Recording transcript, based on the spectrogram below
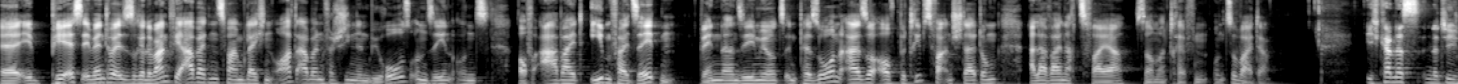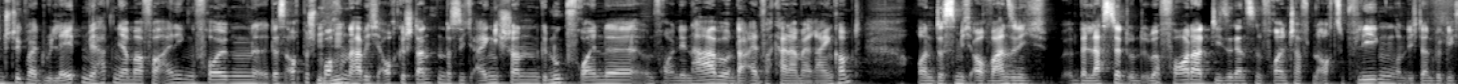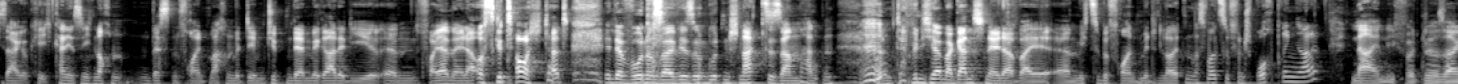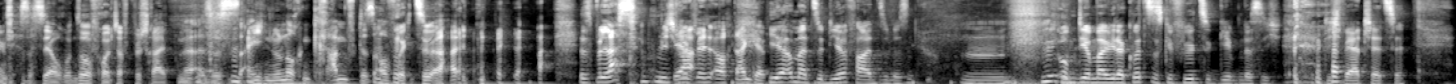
Äh, PS, eventuell ist es relevant. Wir arbeiten zwar am gleichen Ort, aber in verschiedenen Büros und sehen uns auf Arbeit ebenfalls selten. Wenn, dann sehen wir uns in Person, also auf Betriebsveranstaltungen aller Weihnachtsfeier, Sommertreffen und so weiter ich kann das natürlich ein Stück weit relaten. Wir hatten ja mal vor einigen Folgen äh, das auch besprochen. Mhm. Da habe ich auch gestanden, dass ich eigentlich schon genug Freunde und Freundinnen habe und da einfach keiner mehr reinkommt. Und das mich auch wahnsinnig belastet und überfordert, diese ganzen Freundschaften auch zu pflegen und ich dann wirklich sage, okay, ich kann jetzt nicht noch einen besten Freund machen mit dem Typen, der mir gerade die ähm, Feuermelder ausgetauscht hat in der Wohnung, weil wir so einen guten Schnack zusammen hatten. Und da bin ich ja immer ganz schnell dabei, äh, mich zu befreunden mit den Leuten. Was wolltest du für einen Spruch bringen gerade? Nein, ich wollte nur sagen, dass das ja auch unsere Freundschaft beschreibt. Ne? Also es ist eigentlich nur noch ein Krampf, das aufrecht zu erhalten. ja, es belastet mich Ja, wirklich auch, danke. hier immer zu dir fahren zu müssen, um dir mal wieder kurz das Gefühl zu geben, dass ich dich wertschätze.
